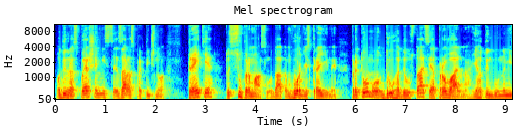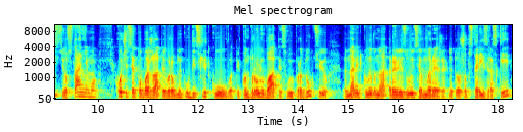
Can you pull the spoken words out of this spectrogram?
Один раз перше місце, зараз практично третє, тобто супермасло, да, там гордість країни. При тому друга дегустація провальна. Яготин був на місці останньому. Хочеться побажати виробнику відслідковувати, контролювати свою продукцію, навіть коли вона реалізується в мережах, для того, щоб старі зразки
